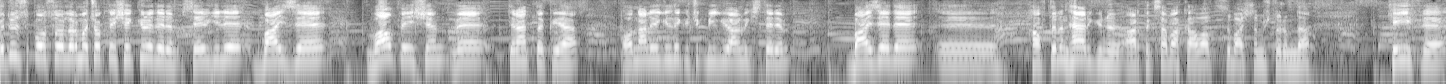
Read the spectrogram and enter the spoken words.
Ödül sponsorlarıma çok teşekkür ederim. Sevgili Bay Z, Wow Fashion ve Trend Takı'ya. Onlarla ilgili de küçük bilgi vermek isterim. Bay Z'de e, haftanın her günü artık sabah kahvaltısı başlamış durumda. Keyifle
